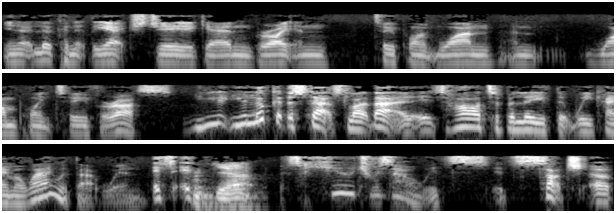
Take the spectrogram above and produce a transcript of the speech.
you know, looking at the XG again, Brighton 2.1 and 1.2 for us. You, you look at the stats like that, it's hard to believe that we came away with that win. It's, it, Yeah. it's a huge result. It's, it's such a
